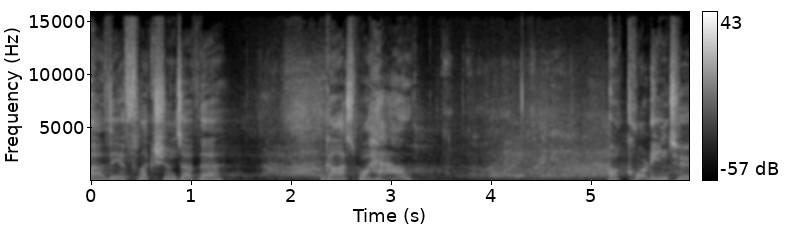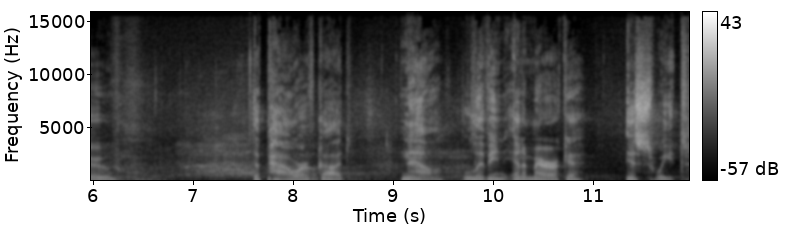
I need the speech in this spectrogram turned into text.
Of the afflictions of the gospel. How? According to the power of God. Now, living in America is sweet.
